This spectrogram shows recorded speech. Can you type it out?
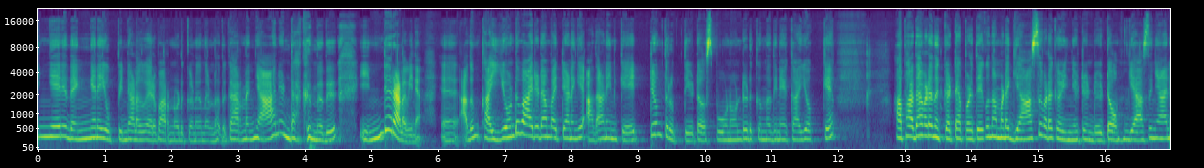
ഇങ്ങേര് ഇതെങ്ങനെ ഈ ഉപ്പിന്റെ അളവ് വരെ പറഞ്ഞു കൊടുക്കണം എന്നുള്ളത്. കാരണം ഞാൻ ഉണ്ടാക്കുന്നത് എന്റെ ഒരളവിനാണ് അതും കൈകൊണ്ട് വാരിടാൻ പറ്റുകയാണെങ്കിൽ അതാണ് എനിക്ക് ഏറ്റവും തൃപ്തി കേട്ടോ സ്പൂൺ കൊണ്ട് എടുക്കുന്നതിനേക്കായി ഒക്കെ. അപ്പോൾ അതവിടെ നിൽക്കട്ടെ അപ്പോഴത്തേക്കും നമ്മുടെ ഗ്യാസ് ഇവിടെ കഴിഞ്ഞിട്ടുണ്ട് കേട്ടോ. ഗ്യാസ് ഞാൻ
